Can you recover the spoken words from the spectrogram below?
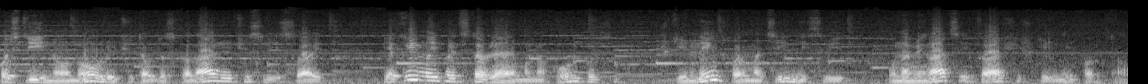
постійно оновлюючи та вдосконалюючи свій сайт, який ми представляємо на конкурсі Шкільний інформаційний світ у номінації Кращий шкільний портал.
